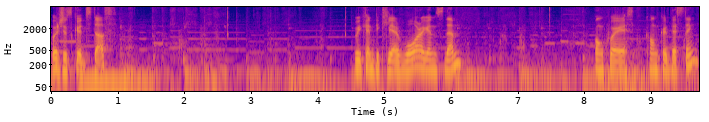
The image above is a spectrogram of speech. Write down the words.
which is good stuff. We can declare war against them. Conquer, conquer this thing.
